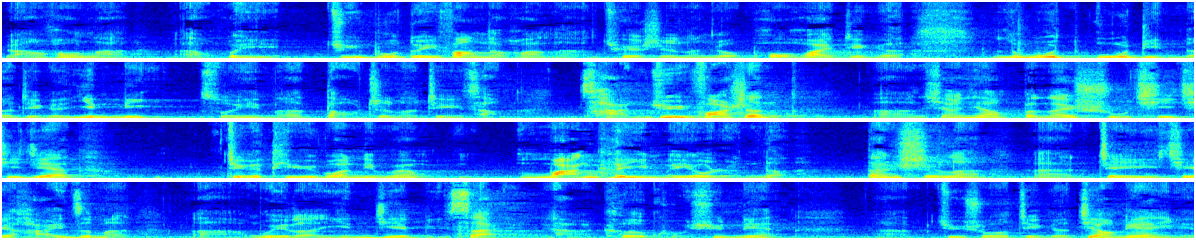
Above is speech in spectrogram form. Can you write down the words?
然后呢，啊，会局部堆放的话呢，确实能够破坏这个屋屋顶的这个应力，所以呢，导致了这一场惨剧发生。啊，想想本来暑期期间，这个体育馆里面满可以没有人的，但是呢，呃，这一些孩子们。啊，为了迎接比赛啊，刻苦训练啊，据说这个教练也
